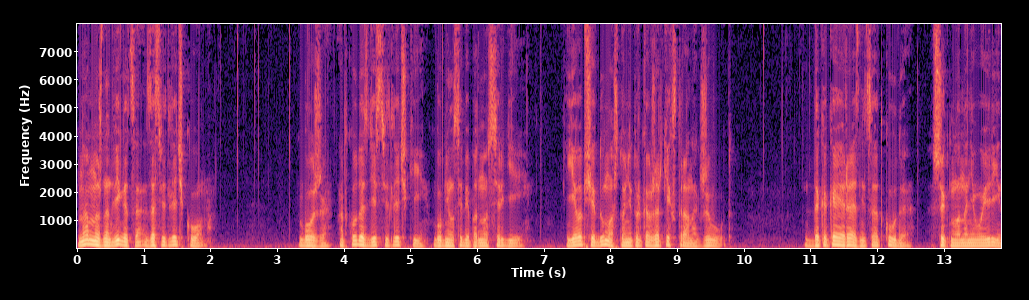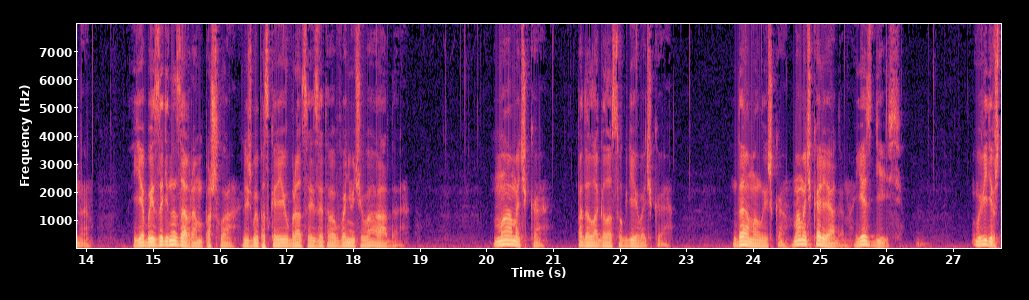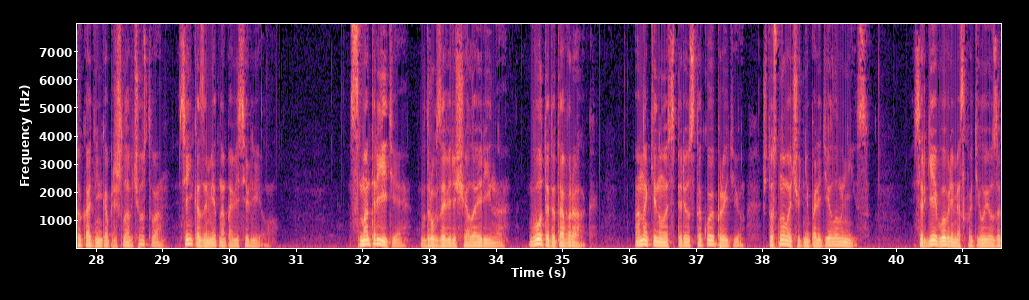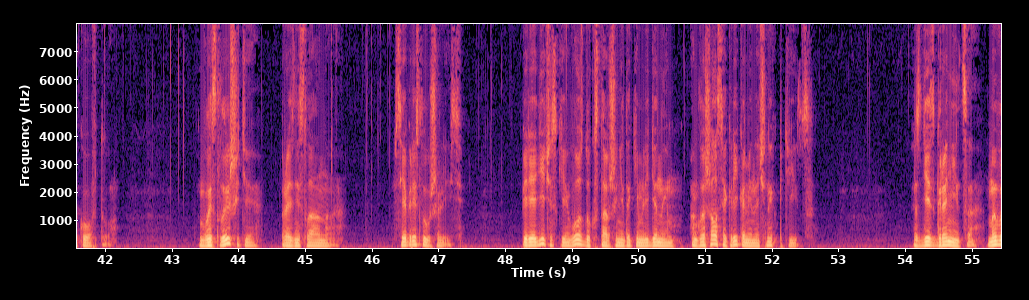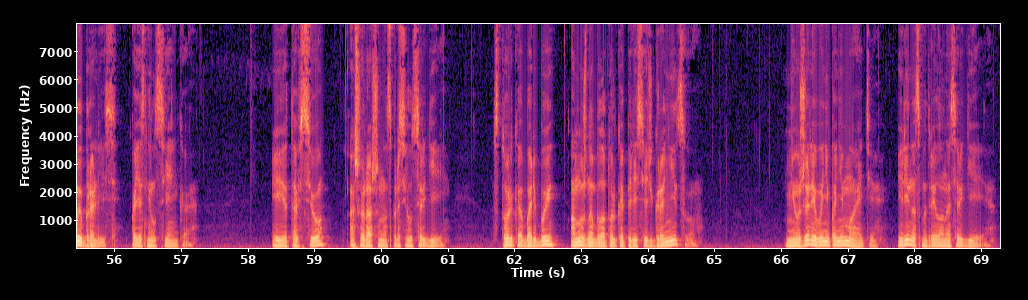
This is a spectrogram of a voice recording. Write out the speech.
«Нам нужно двигаться за светлячком». «Боже, откуда здесь светлячки?» – бубнил себе под нос Сергей. «Я вообще думал, что они только в жарких странах живут». «Да какая разница откуда?» – шикнула на него Ирина. Я бы и за динозавром пошла, лишь бы поскорее убраться из этого вонючего ада. «Мамочка!» – подала голосок девочка. «Да, малышка, мамочка рядом, я здесь». Увидев, что Катенька пришла в чувство, Сенька заметно повеселел. «Смотрите!» – вдруг заверещала Ирина. «Вот этот овраг!» Она кинулась вперед с такой прытью, что снова чуть не полетела вниз. Сергей вовремя схватил ее за кофту. «Вы слышите?» Произнесла она. Все прислушались. Периодически воздух, ставший не таким ледяным, оглашался криками ночных птиц. «Здесь граница. Мы выбрались», — пояснил Сенька. «И это все?» – ошарашенно спросил Сергей. «Столько борьбы, а нужно было только пересечь границу?» «Неужели вы не понимаете?» – Ирина смотрела на Сергея.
